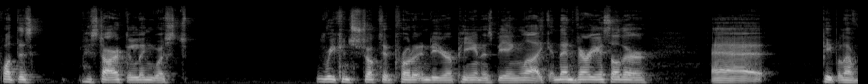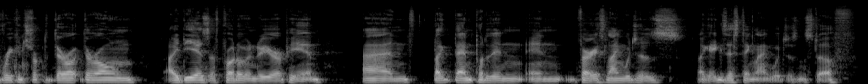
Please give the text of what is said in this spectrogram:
what this historical linguist reconstructed Proto-Indo-European as being like, and then various other uh, people have reconstructed their their own ideas of Proto-Indo-European, and like then put it in in various languages, like existing languages and stuff.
